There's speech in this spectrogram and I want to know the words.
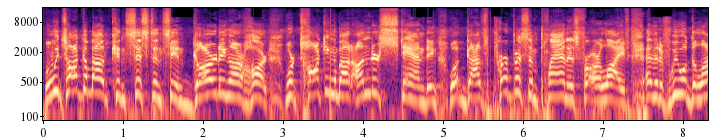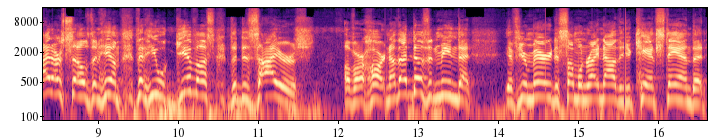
When we talk about consistency and guarding our heart, we're talking about understanding what God's purpose and plan is for our life. And that if we will delight ourselves in Him, that He will give us the desires of our heart. Now, that doesn't mean that if you're married to someone right now that you can't stand, that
